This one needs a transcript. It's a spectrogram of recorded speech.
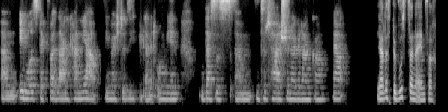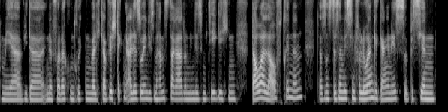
ähm, eben respektvoll sagen kann, ja, wie möchte sie damit umgehen? Und das ist ähm, ein total schöner Gedanke. Ja ja, das Bewusstsein einfach mehr wieder in den Vordergrund rücken, weil ich glaube, wir stecken alle so in diesem Hamsterrad und in diesem täglichen Dauerlauf drinnen, dass uns das ein bisschen verloren gegangen ist, so ein bisschen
